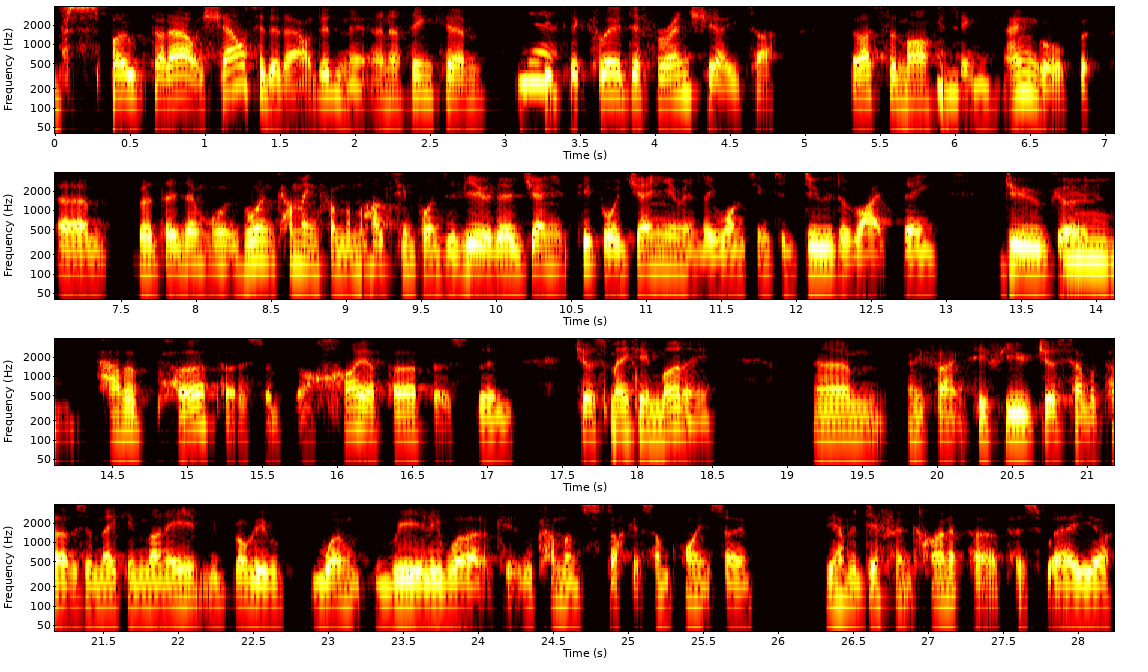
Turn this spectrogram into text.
spoke that out, shouted it out, didn't it? And I think um, yeah. it's a clear differentiator that's the marketing mm-hmm. angle, but um, but they don't weren't coming from a marketing point of view. They're genu- people were genuinely wanting to do the right thing, do good, mm. have a purpose, a, a, higher purpose than just making money. Um, and in fact, if you just have a purpose of making money, it probably won't really work. It will come unstuck at some point. So you have a different kind of purpose where you're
